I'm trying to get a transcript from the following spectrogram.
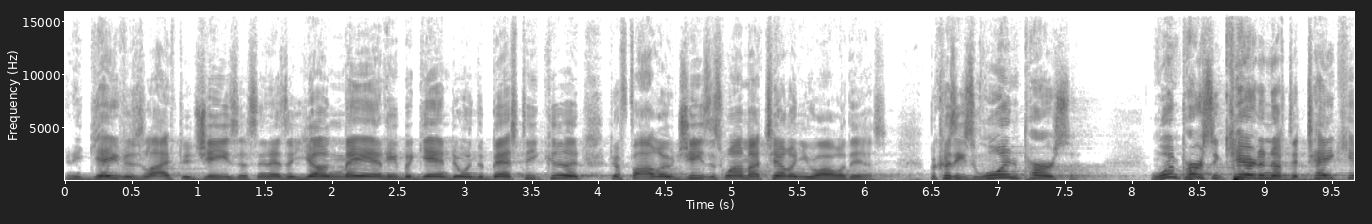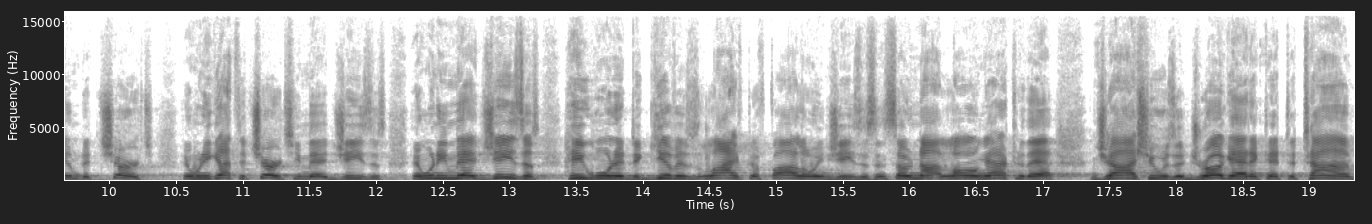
And he gave his life to Jesus. And as a young man, he began doing the best he could to follow Jesus. Why am I telling you all of this? Because he's one person one person cared enough to take him to church. And when he got to church, he met Jesus. And when he met Jesus, he wanted to give his life to following Jesus. And so, not long after that, Josh, who was a drug addict at the time,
